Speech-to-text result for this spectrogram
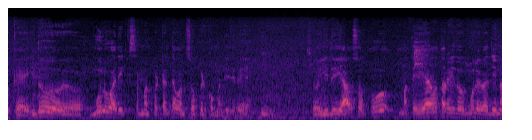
ಓಕೆ ಇದು ಮೂಲವಾದಿಗೆ ಸಂಬಂಧಪಟ್ಟಂತೆ ಒಂದು ಸೊಪ್ಪು ಇಟ್ಕೊಂಡ್ಬಂದಿದ್ದೀರಿ. ಸೊ ಇದು ಯಾವ ಸೊಪ್ಪು ಮತ್ತು ಯಾವ ಥರ ಇದು ಮೂಲವ್ಯಾಧಿನ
